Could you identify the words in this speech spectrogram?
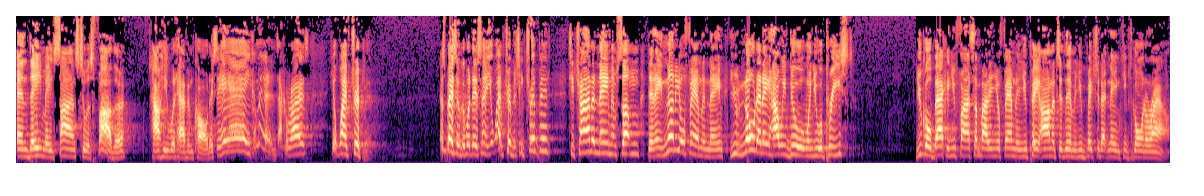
And they made signs to his father how he would have him called. They say, Hey, hey, come here, Zacharias, your wife tripping. That's basically what they're saying. Your wife tripping. She tripping. She trying to name him something that ain't none of your family name. You know that ain't how we do it when you a priest. You go back and you find somebody in your family and you pay honor to them and you make sure that name keeps going around.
